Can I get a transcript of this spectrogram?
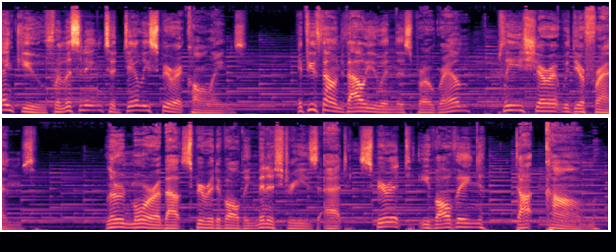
Thank you for listening to Daily Spirit Callings. If you found value in this program, please share it with your friends. Learn more about Spirit Evolving Ministries at spiritevolving.com.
